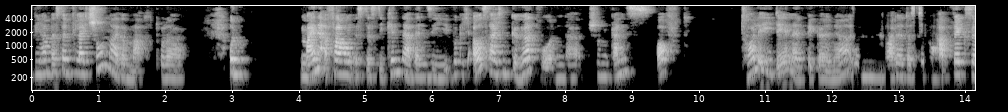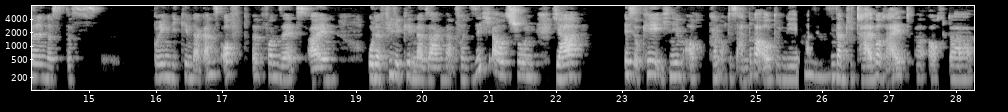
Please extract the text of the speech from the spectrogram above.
Wie haben wir es denn vielleicht schon mal gemacht? Oder, und meine Erfahrung ist, dass die Kinder, wenn sie wirklich ausreichend gehört wurden, da schon ganz oft tolle Ideen entwickeln, ja. Also Mhm. gerade das Thema Abwechseln, das, das bringen die Kinder ganz oft äh, von selbst ein. Oder viele Kinder sagen dann von sich aus schon, ja, ist okay, ich nehme auch, kann auch das andere Auto nehmen. Also Mhm. sind dann total bereit, äh, auch da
